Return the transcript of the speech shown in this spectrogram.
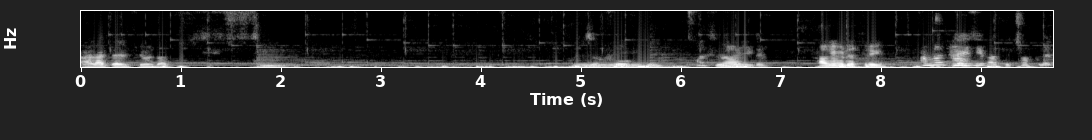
I like that it feels like. Mm. This is a four for me. Feels No. really good. I'll give it a three. I'm not crazy about the chocolate.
